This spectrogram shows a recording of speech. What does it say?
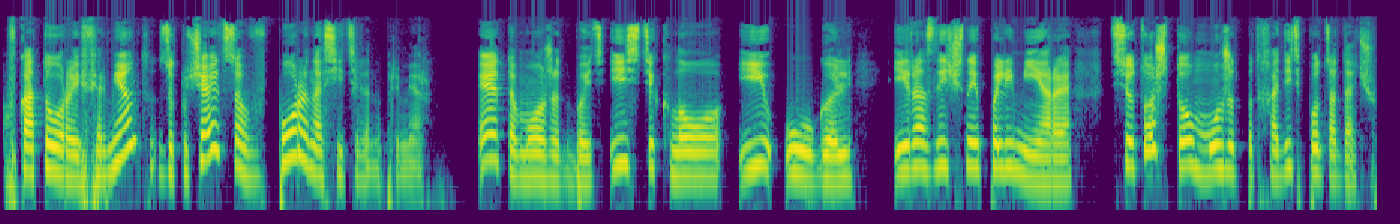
в которой фермент заключается в поры носителя, например. Это может быть и стекло, и уголь, и различные полимеры. Все то, что может подходить под задачу.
